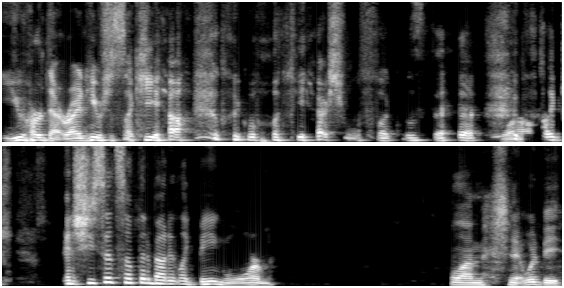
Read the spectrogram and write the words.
"You heard that, right?" And he was just like, "Yeah." like, what the actual fuck was that? Wow. like, and she said something about it like being warm. well, I imagine it would be.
